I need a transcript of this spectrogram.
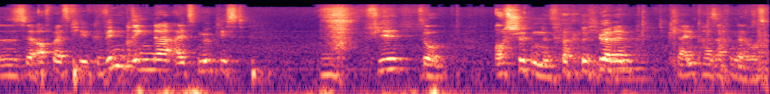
Das ist ja oftmals viel gewinnbringender als möglichst viel so ausschütten. Lieber dann die kleinen paar Sachen daraus.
